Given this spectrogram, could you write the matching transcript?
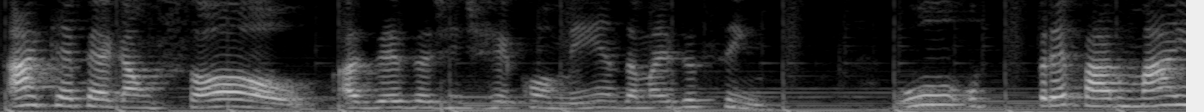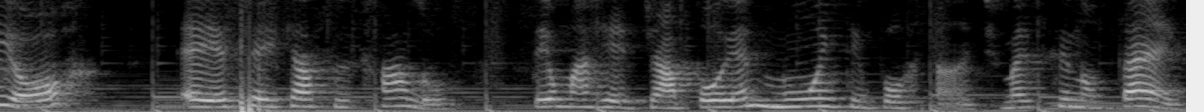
Ah, quer pegar um sol? Às vezes a gente recomenda, mas assim, o, o preparo maior é esse aí que a Suzy falou. Ter uma rede de apoio é muito importante, mas se não tem,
